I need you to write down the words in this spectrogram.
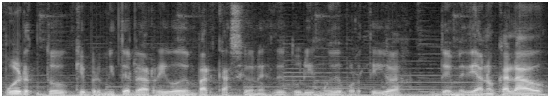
puerto que permite el arribo de embarcaciones de turismo y deportivas de mediano calado.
